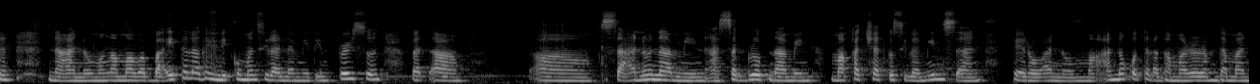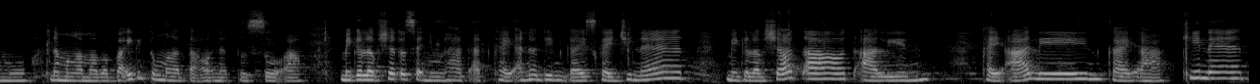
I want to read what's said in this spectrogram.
na ano, mga mababait talaga. Hindi ko man sila na-meet in person. But, uh, uh, sa ano namin, uh, sa group namin, makachat ko sila minsan, pero ano, maano ko talaga mararamdaman mo na mga mababait itong mga tao na to. So, uh, mega love shout out sa inyong lahat. At kay ano din guys, kay Jeanette, mega love shout out, Alin, kay Alin, kay uh, Kinet,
